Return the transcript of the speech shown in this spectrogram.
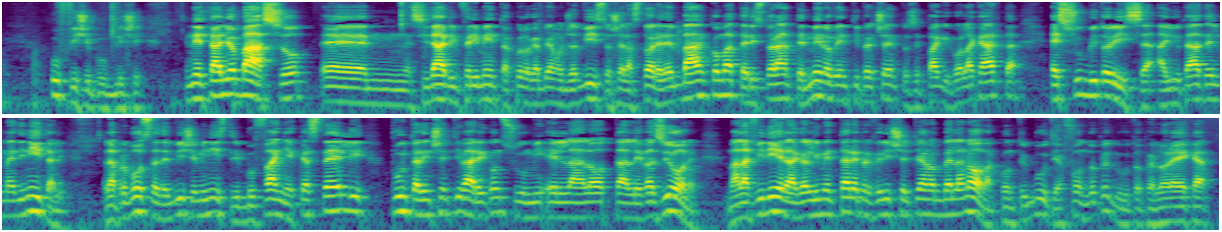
uffici pubblici. Nel taglio basso ehm, si dà riferimento a quello che abbiamo già visto, c'è la storia del bancomat, il ristorante meno 20% se paghi con la carta, è subito rissa, aiutate il Made in Italy. La proposta del vice ministri Buffagni e Castelli punta ad incentivare i consumi e la lotta all'evasione, ma la filiera agroalimentare preferisce il piano Bellanova, contributi a fondo perduto per l'Oreca.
